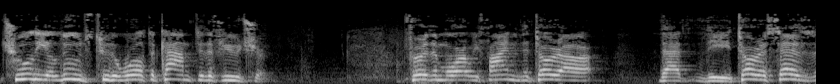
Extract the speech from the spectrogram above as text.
truly alludes to the world to come, to the future. Furthermore, we find in the Torah that the Torah says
